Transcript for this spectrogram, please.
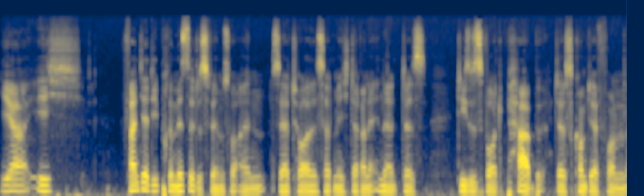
Ja, ich fand ja die Prämisse des Films vor allem sehr toll. Es hat mich daran erinnert, dass dieses Wort Pub, das kommt ja von,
